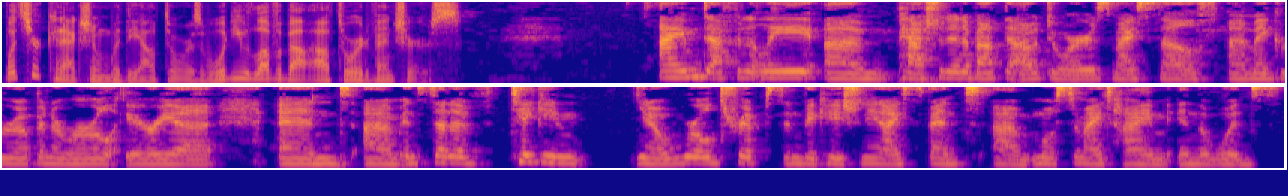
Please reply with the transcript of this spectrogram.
what's your connection with the outdoors? What do you love about outdoor adventures? I'm definitely um, passionate about the outdoors myself. Um, I grew up in a rural area, and um, instead of taking you know world trips and vacationing, I spent um, most of my time in the woods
